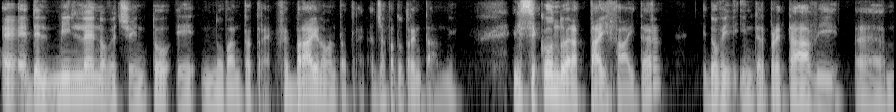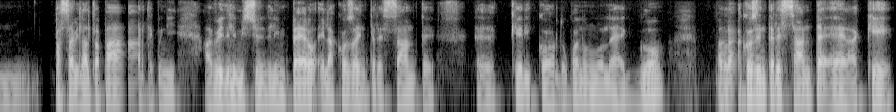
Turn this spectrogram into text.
è del 1993, febbraio 93, ha già fatto 30 anni. Il secondo era TIE Fighter, dove interpretavi, ehm, passavi l'altra parte, quindi avevi delle missioni dell'impero e la cosa interessante eh, che ricordo quando non lo leggo, la cosa interessante era che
